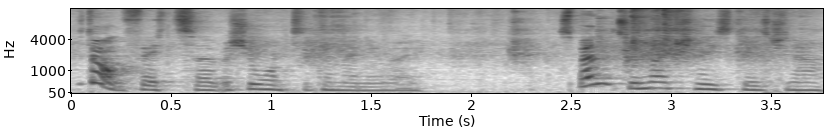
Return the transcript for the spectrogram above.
They don't fit her, but she wanted them anyway. Spend too much on these kids, you know.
